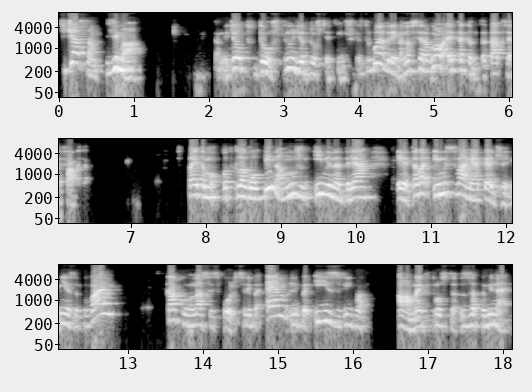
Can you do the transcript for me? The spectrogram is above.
сейчас там зима, там идет дождь, ну идет дождь, это немножко в другое время, но все равно это констатация факта. Поэтому вот глагол be нам нужен именно для этого, и мы с вами, опять же, не забываем, как он у нас используется, либо am, либо is, либо а, мы это просто запоминаем.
